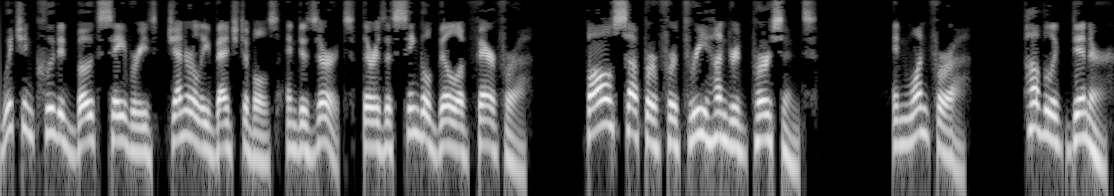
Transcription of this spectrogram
which included both savories, generally vegetables, and desserts. There is a single bill of fare for a ball supper for 300 persons, and one for a public dinner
